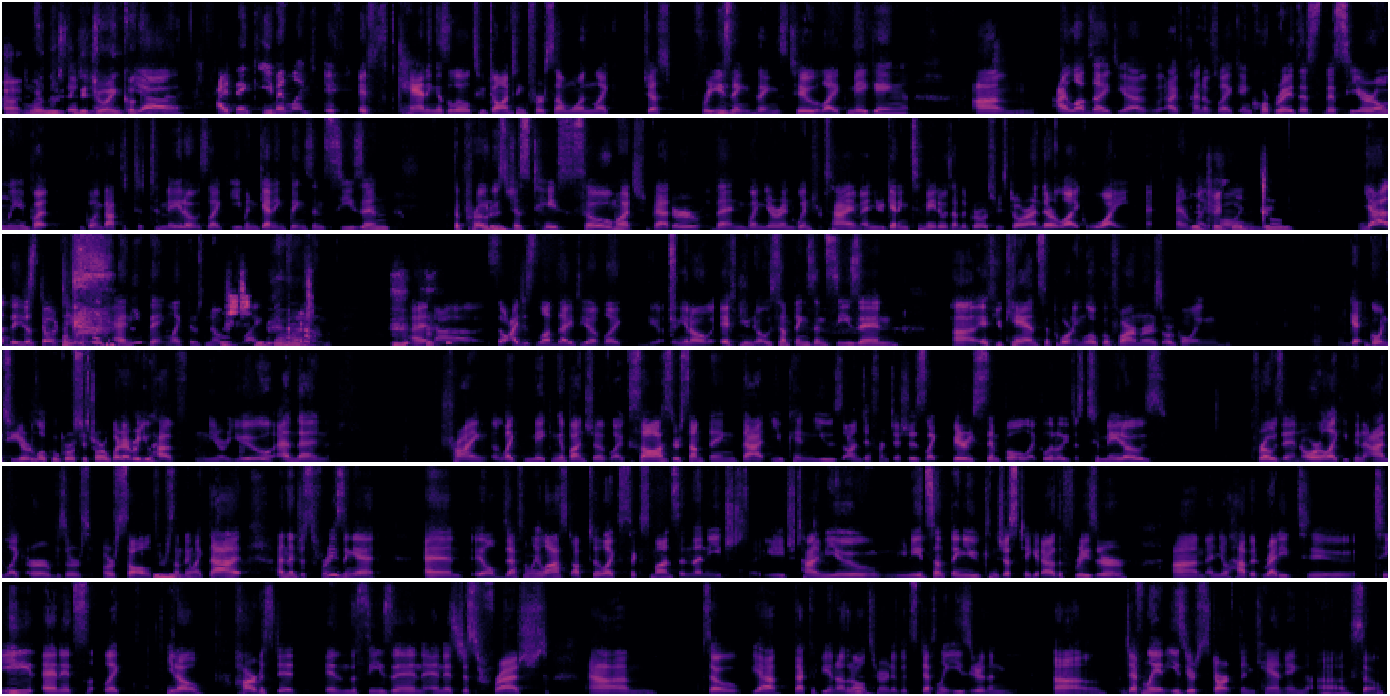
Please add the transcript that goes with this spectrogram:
have had. We're losing the joy in cooking, Yeah. man. I think even like if if canning is a little too daunting for someone, like just freezing things too, like making um I love the idea. I've, I've kind of like incorporated this this year only, but going back to, to tomatoes, like even getting things in season, the produce just tastes so much better than when you're in wintertime and you're getting tomatoes at the grocery store and they're like white and They like taste oh, like gum. yeah, they just don't taste like anything. Like there's no life to them. And uh, so I just love the idea of like, you know, if you know something's in season, uh, if you can, supporting local farmers or going get going to your local grocery store, whatever you have near you, and then trying like making a bunch of like sauce or something that you can use on different dishes, like very simple, like literally just tomatoes frozen, or like you can add like herbs or or salt or Mhm. something like that, and then just freezing it. And it'll definitely last up to like six months. And then each each time you you need something, you can just take it out of the freezer, um, and you'll have it ready to to eat. And it's like you know harvested in the season, and it's just fresh. Um, so yeah, that could be another Yeah. alternative. It's definitely easier than uh, definitely an easier start than canning. Uh, so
